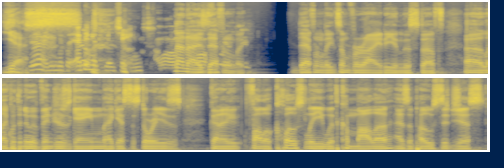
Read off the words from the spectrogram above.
Yes, Yeah, I think it's I think it's a good change. No, no, it's all for it, definitely. definitely some variety in this stuff. Uh, like with the new Avengers game, I guess the story is gonna follow closely with Kamala as opposed to just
